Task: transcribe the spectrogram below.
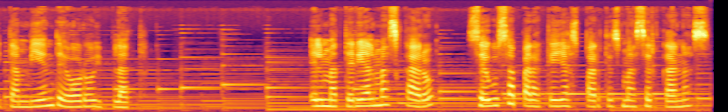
y también de oro y plata. El material más caro se usa para aquellas partes más cercanas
